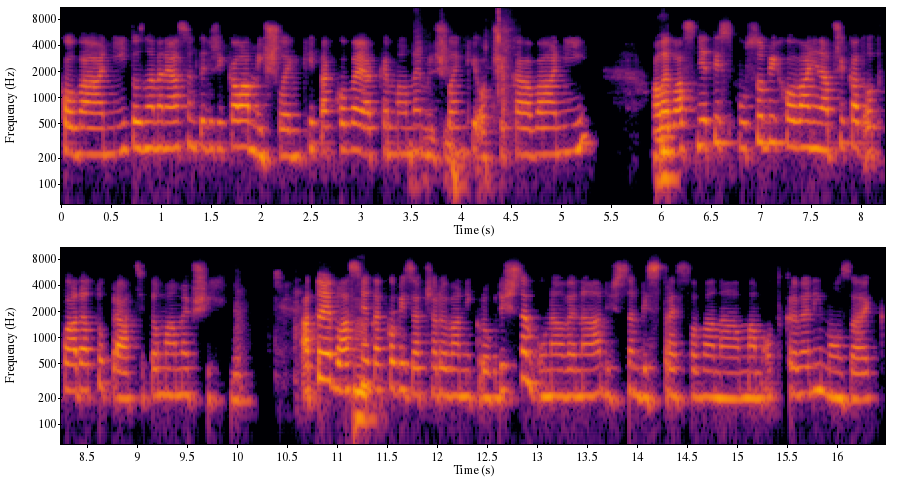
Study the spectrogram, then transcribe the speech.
chování, to znamená, já jsem teď říkala myšlenky takové, jaké máme myšlenky, očekávání, ale hmm. vlastně ty způsoby chování, například odkládat tu práci, to máme všichni. A to je vlastně hmm. takový začarovaný kruh. Když jsem unavená, když jsem vystresovaná, mám odkrvený mozek,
